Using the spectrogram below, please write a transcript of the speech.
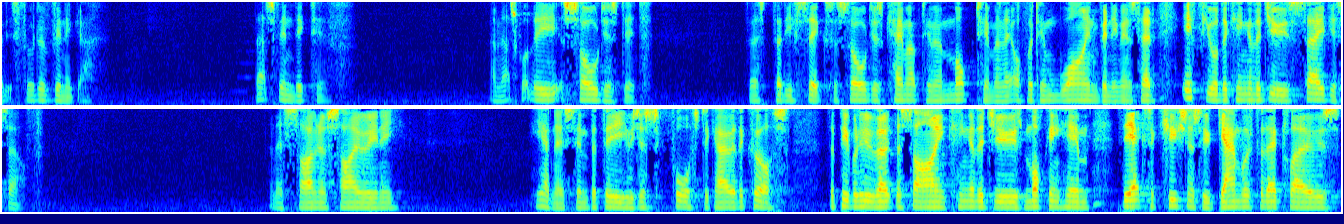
But it's filled with vinegar. That's vindictive. And that's what the soldiers did. Verse 36 the soldiers came up to him and mocked him, and they offered him wine vinegar and said, If you're the king of the Jews, save yourself. And there's Simon of Cyrene. He had no sympathy. He was just forced to carry the cross. The people who wrote the sign, King of the Jews, mocking him, the executioners who gambled for their clothes,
